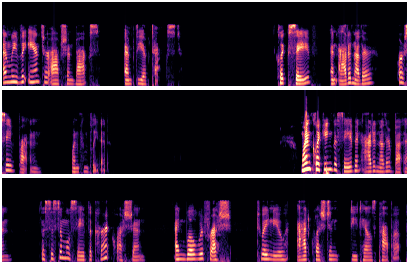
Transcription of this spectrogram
and leave the answer option box empty of text. Click Save and add another or Save button when completed. When clicking the Save and Add Another button, the system will save the current question and will refresh to a new Add Question Details pop-up.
